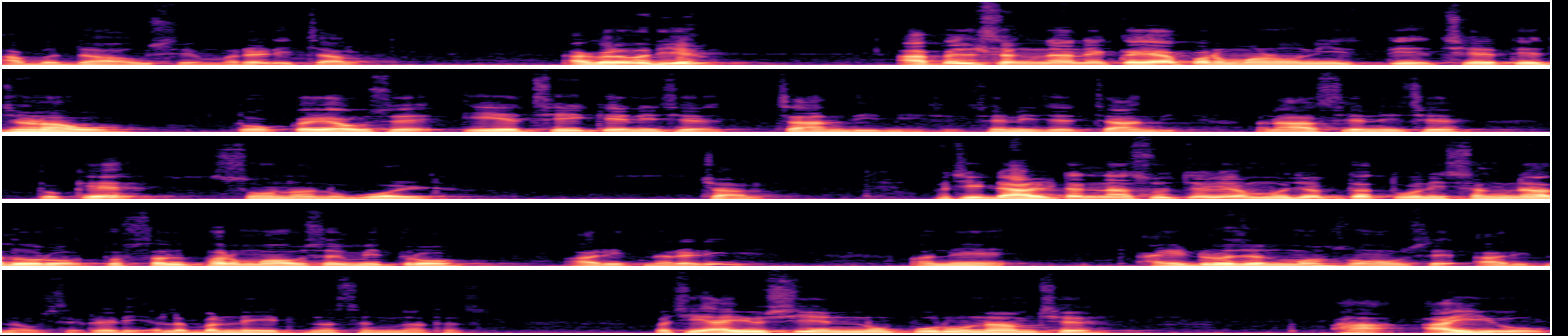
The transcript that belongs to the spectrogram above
આ બધા આવશે એમાં. રેડી ચાલો. આગળ વધીએ. આપેલ સંજ્ઞાને કયા પરમાણુની છે તે જણાવો. તો કઈ આવશે? એ છે કેની છે? ચાંદીની છે. શેની છે? ચાંદી. અને આ શેની છે? તો કે સોનાનું ગોલ્ડ. ચાલો. પછી ડાલ્ટનના સૂચવ્યા મુજબ તત્વોની સંજ્ઞા દોરો. તો સલ્ફરમાં આવશે મિત્રો આ રીતના. રેડી અને હાઇડ્રોજનમાં શું આવશે? આ રીતના આવશે. રેડી એટલે બંને રીતના સંજ્ઞા થશે. પછી આયુસીએનનું પૂરું નામ છે? હા આયુ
